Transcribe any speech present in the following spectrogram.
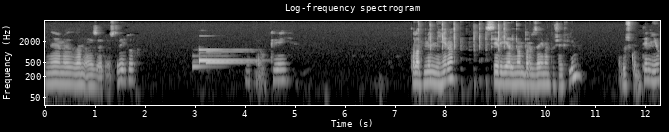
نعمل run as administrator. أوكي. طلب مني هنا serial number زي ما أنتوا شايفين. أدوس continue.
